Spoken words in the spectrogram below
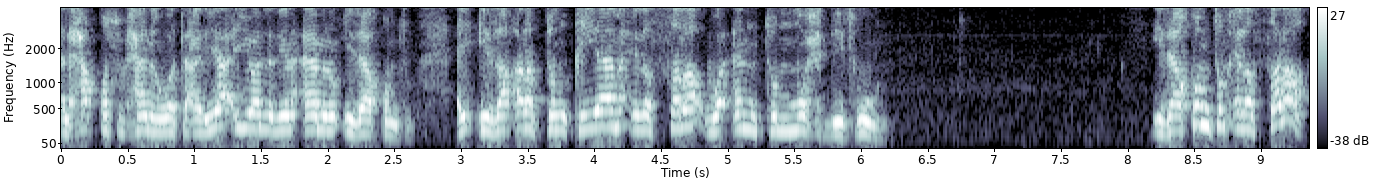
الحق سبحانه وتعالى. يا أيها الذين آمنوا إذا قمتم أي إذا أردتم القيام إلى الصلاة وأنتم محدثون. إذا قمتم إلى الصلاة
